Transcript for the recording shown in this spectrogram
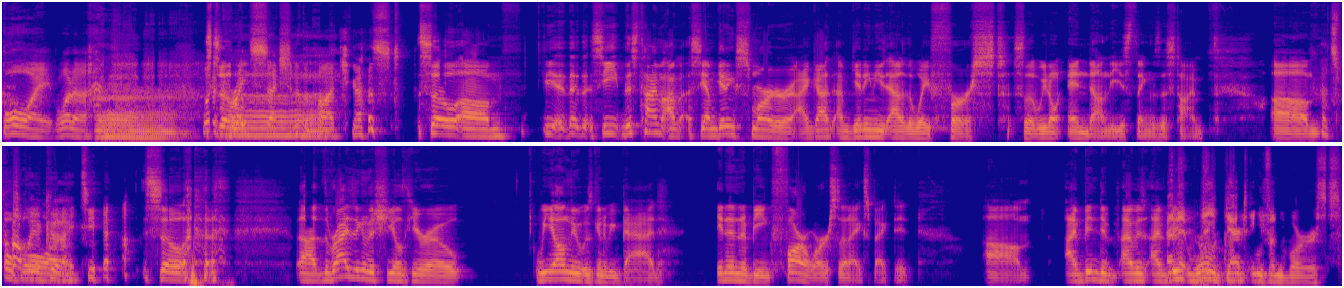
Boy, what a what a So- great section of the Uh. podcast. So, um, yeah, th- th- see, this time I'm see, I'm getting smarter. I got, I'm getting these out of the way first, so that we don't end on these things this time. Um, That's probably a good idea. so uh, the rising of the shield hero we all knew it was going to be bad it ended up being far worse than i expected um i've been to i was i've And been it will get even worse.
